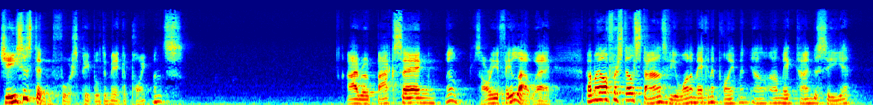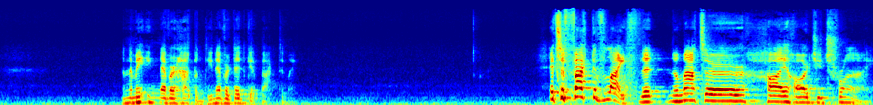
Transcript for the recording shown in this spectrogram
Jesus didn't force people to make appointments. I wrote back saying, Well, sorry you feel that way. But my offer still stands. If you want to make an appointment, I'll, I'll make time to see you. And the meeting never happened. He never did get back to me. It's a fact of life that no matter how hard you try,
